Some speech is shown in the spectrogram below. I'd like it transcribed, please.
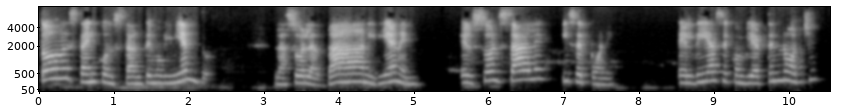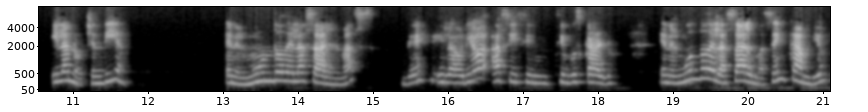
todo está en constante movimiento las olas van y vienen. El sol sale y se pone. El día se convierte en noche y la noche en día. En el mundo de las almas, ¿ve? Y la abrió así sin, sin buscarlo. En el mundo de las almas, en cambio,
